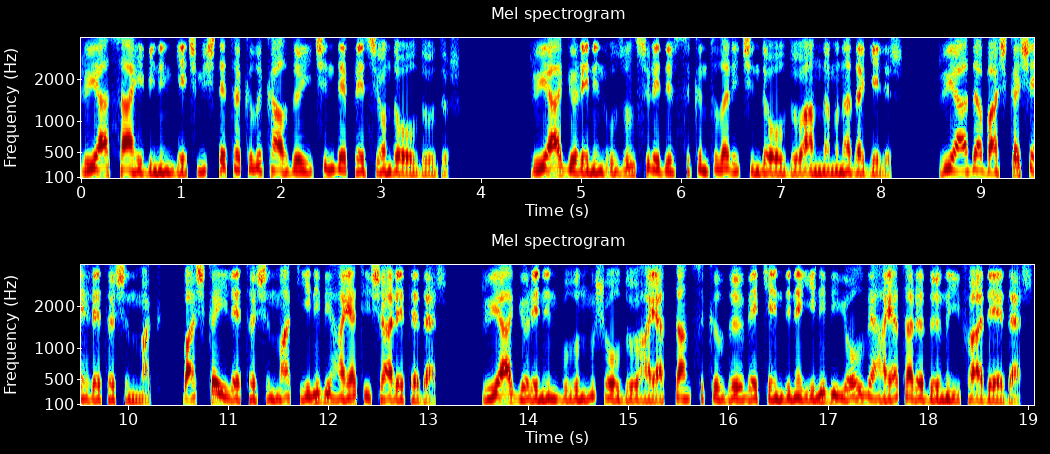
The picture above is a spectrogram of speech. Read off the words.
rüya sahibinin geçmişte takılı kaldığı için depresyonda olduğudur. Rüya görenin uzun süredir sıkıntılar içinde olduğu anlamına da gelir. Rüyada başka şehre taşınmak, başka ile taşınmak yeni bir hayat işaret eder. Rüya görenin bulunmuş olduğu hayattan sıkıldığı ve kendine yeni bir yol ve hayat aradığını ifade eder.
